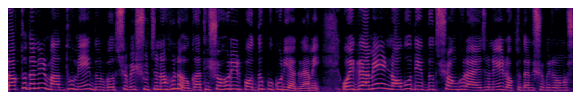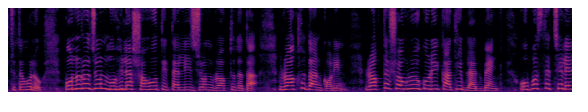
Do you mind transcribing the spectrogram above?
রক্তদানের মাধ্যমে দুর্গোৎসবের সূচনা হলো কাথি শহরের পদ্মপুকুরিয়া গ্রামে। ওই গ্রামের নব দেবদূত সংঘর আয়োজনে রক্তদান শিবির অনুষ্ঠিত হলো। পনেরো জন মহিলা সহ তেতাল্লিশ জন রক্তদাতা রক্তদান করেন। রক্ত সংগ্রহ করে কাথি ব্লাড ব্যাংক। উপস্থিত ছিলেন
